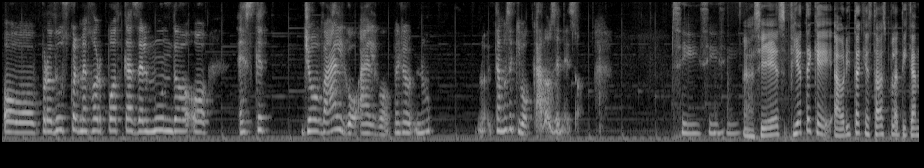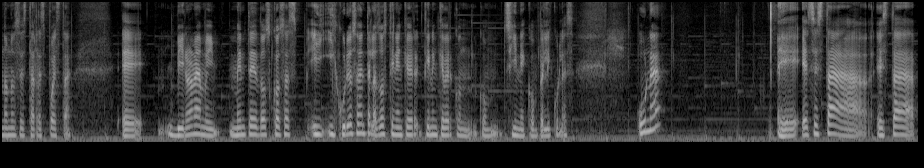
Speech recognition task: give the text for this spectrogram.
o produzco el mejor podcast del mundo o es que yo valgo algo, pero no estamos equivocados en eso. Sí, sí, sí. Así es. Fíjate que ahorita que estabas platicándonos esta respuesta, eh, vieron a mi mente dos cosas y, curiosamente las dos tienen que ver, tienen que ver con, cine, con películas. Una eh, es esta, esta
